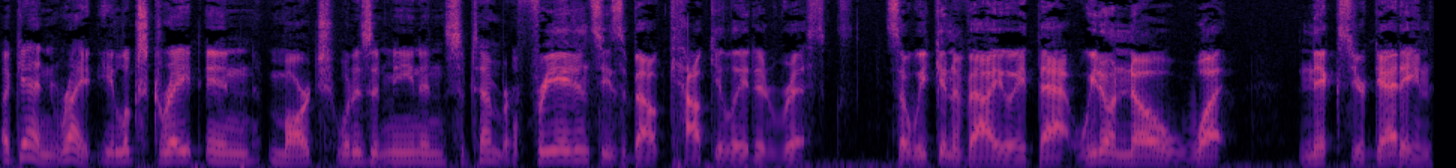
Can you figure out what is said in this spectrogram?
again, right, he looks great in March. What does it mean in September? Free agency is about calculated risks, so we can evaluate that. We don't know what nicks you're getting,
